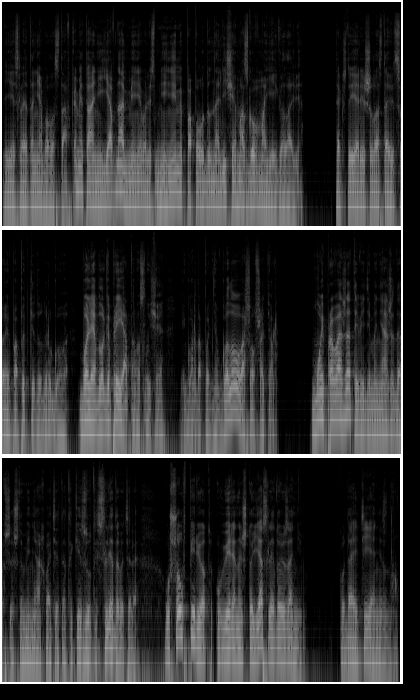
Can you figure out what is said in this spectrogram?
Если это не было ставками, то они явно обменивались мнениями по поводу наличия мозгов в моей голове. Так что я решил оставить свои попытки до другого, более благоприятного случая, и, гордо подняв голову, вошел в шатер. Мой провожатый, видимо, не ожидавший, что меня охватит этакий зуд исследователя, ушел вперед, уверенный, что я следую за ним. Куда идти, я не знал.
